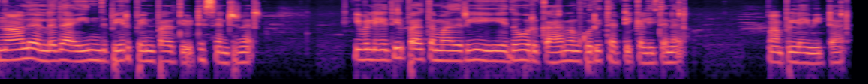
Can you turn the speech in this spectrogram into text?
நாலு அல்லது ஐந்து பேர் பெண் பார்த்துவிட்டு சென்றனர். இவள் எதிர்பார்த்த மாதிரி ஏதோ ஒரு காரணம் கூறி தட்டி கழித்தனர். மாப்பிள்ளை விட்டார்.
